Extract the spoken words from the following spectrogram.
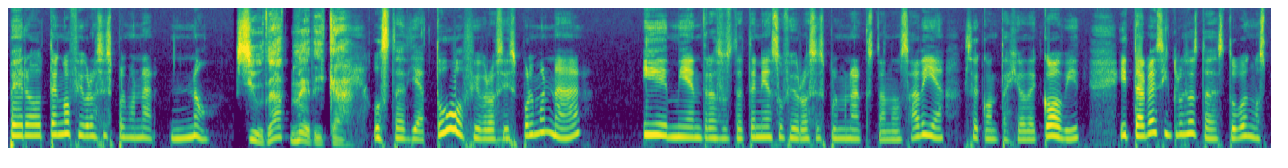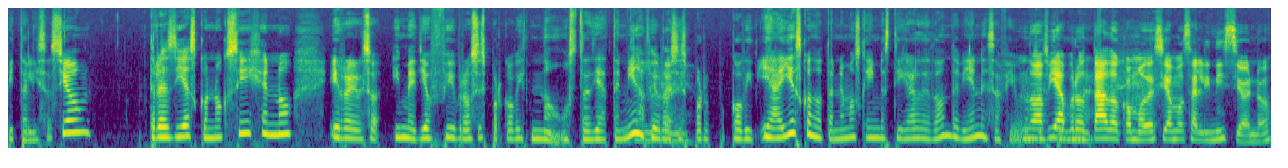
Pero tengo fibrosis pulmonar. No. Ciudad médica. Usted ya tuvo fibrosis pulmonar y mientras usted tenía su fibrosis pulmonar que usted no sabía, se contagió de COVID y tal vez incluso hasta estuvo en hospitalización tres días con oxígeno y regresó y me dio fibrosis por COVID. No, usted ya tenía fibrosis por COVID. Y ahí es cuando tenemos que investigar de dónde viene esa fibrosis. No había brotado, como decíamos al inicio, ¿no?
